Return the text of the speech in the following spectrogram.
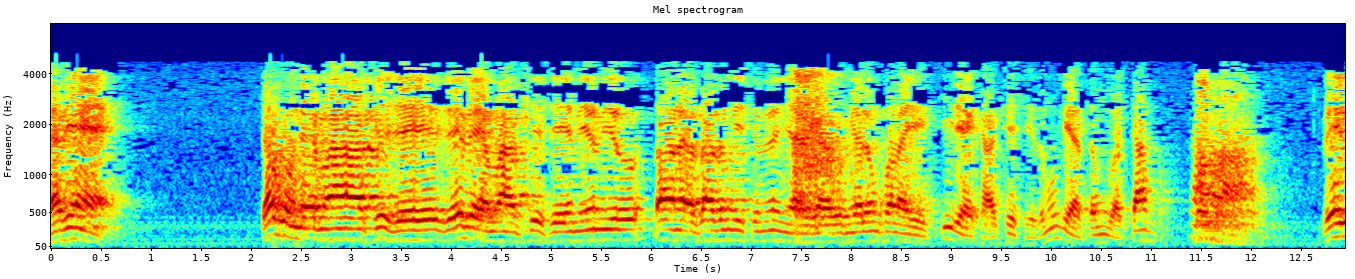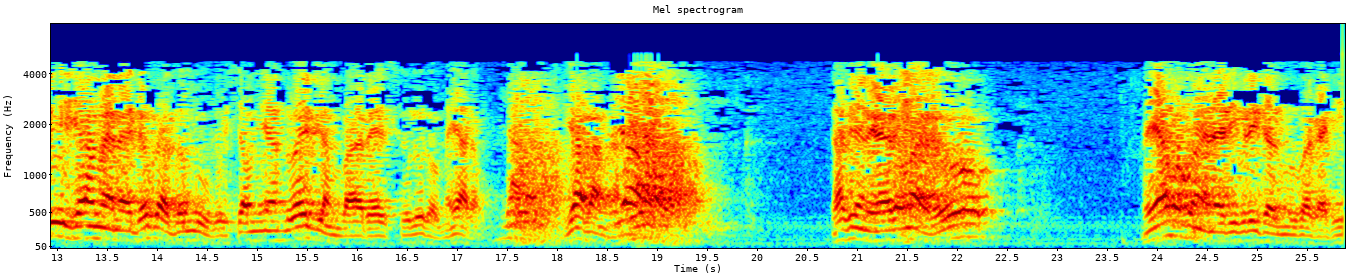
ဒါဖြင့်ကြောက်ကုန်တယ်မှာဖြစ်စေဈေးတယ်မှာဖြစ်စေမျိုးမျိုးသာနာသာသမီရှင်မညာတွေကကိုမျက်လုံးဖွင့်လိုက်ကြည့်တဲ့အခါဖြစ်စေသမုဒိယသုံးခုကတန်းပေါ်မှန်ပါဗေဒီချမ်းမဲ့နဲ့ဒုက္ခသုံးခုကိုရှောင်ဉဏ်လွှဲကြံပါတယ်ဆိုလို့တော့မရတော့ရပါဘူးရပါမရလားပါဒါဖြင့်ဓမ္မတို့ ဘုရားမပွင့်လည်းဒီပရိစ္ဆေသမုပ္ပါကဒီ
